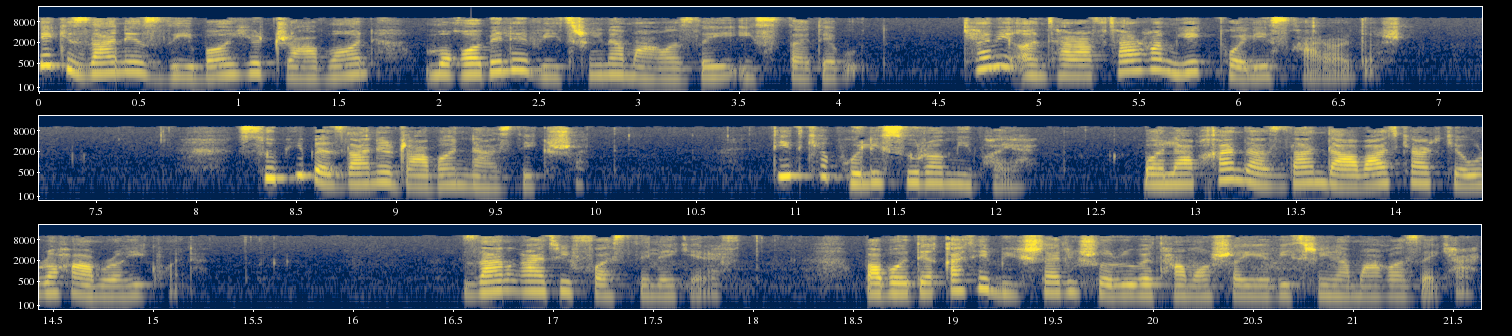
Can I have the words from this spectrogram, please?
یک زن زیبای جوان مقابل ویترین مغازه ایستاده بود. کمی آن طرفتر هم یک پلیس قرار داشت. سوپی به زن جوان نزدیک شد. دید که پلیس او را میپاید. با لبخند از زن دعوت کرد که او را همراهی کند. زن قدری فاصله گرفت و با دقت بیشتری شروع به تماشای ویترین مغازه کرد.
